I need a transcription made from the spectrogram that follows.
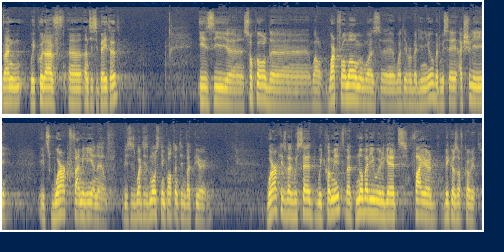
than we could have anticipated, is the so-called, well, work from home was what everybody knew. But we say, actually, it's work, family, and health. This is what is most important in that period. Work is that we said we commit that nobody will get fired because of COVID.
